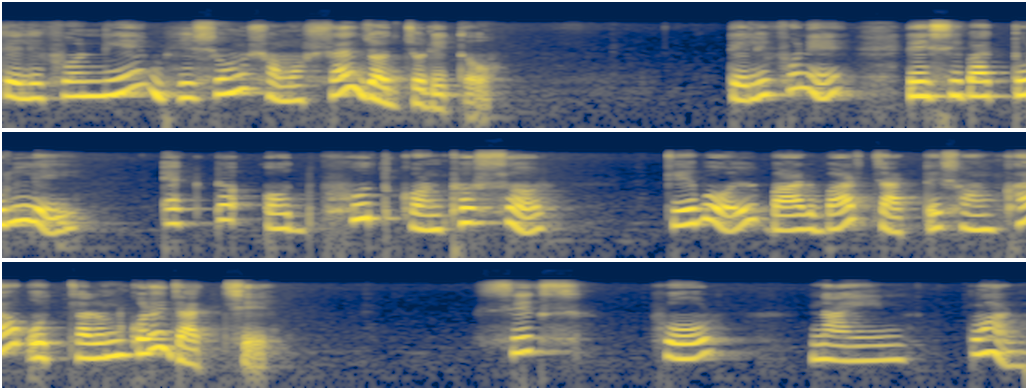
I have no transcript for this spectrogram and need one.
টেলিফোন নিয়ে ভীষণ সমস্যায় জর্জরিত। টেলিফোনে রিসিভার তুললেই একটা অদ্ভুত কণ্ঠস্বর কেবল বারবার চারটে সংখ্যা উচ্চারণ করে যাচ্ছে। Six, four, nine, one.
